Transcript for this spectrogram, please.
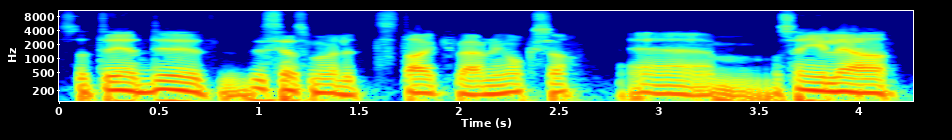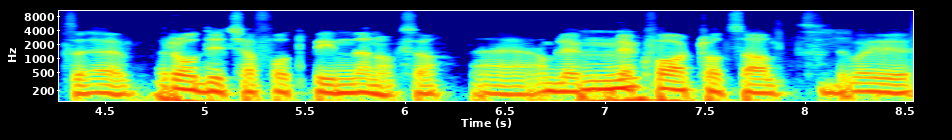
Så det, det, det ser jag som en väldigt stark värvning också. Ehm, och sen gillar jag att eh, Rodic har fått binden också. Eh, han blev, Mm. blev kvar trots allt. Det var ju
